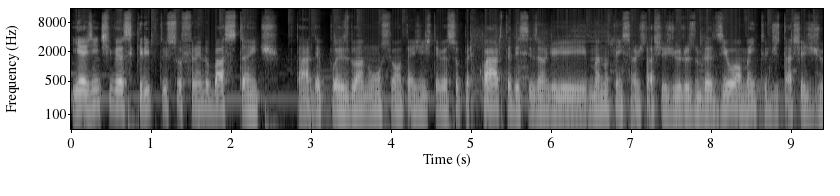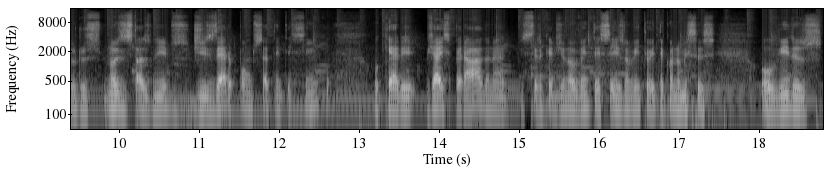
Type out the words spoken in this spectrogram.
E a gente vê as criptos sofrendo bastante. Tá? Depois do anúncio, ontem a gente teve a super quarta decisão de manutenção de taxa de juros no Brasil, aumento de taxa de juros nos Estados Unidos de 0,75, o que era já esperado, né? cerca de 96, 98 economistas ouvidos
